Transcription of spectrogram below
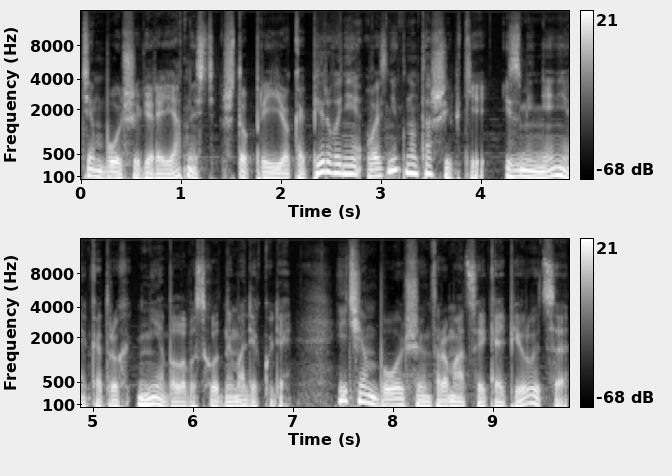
тем больше вероятность, что при ее копировании возникнут ошибки, изменения которых не было в исходной молекуле. И чем больше информации копируется,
